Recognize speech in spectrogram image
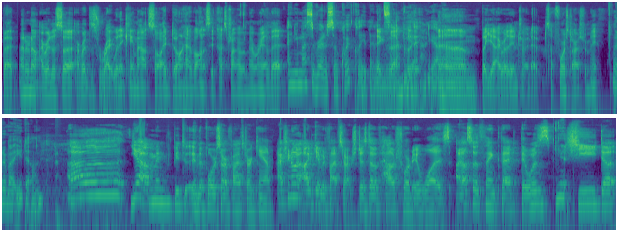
But I don't know. I read this. Uh, I read this right when it came out, so I don't have honestly that strong of a memory of it. and you must have read it so quickly that it's Exactly. yeah, yeah. Um, but yeah, I really enjoyed it. So four stars for me. what about you dylan Uh, yeah, I'm in, in the four star, five star camp. Actually, you know what? I'd give it five stars just of how short it was. I also think that there was she do,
